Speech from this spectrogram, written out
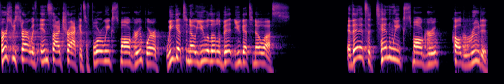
First, we start with Inside Track. It's a four week small group where we get to know you a little bit, you get to know us. And then it's a 10 week small group called Rooted,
